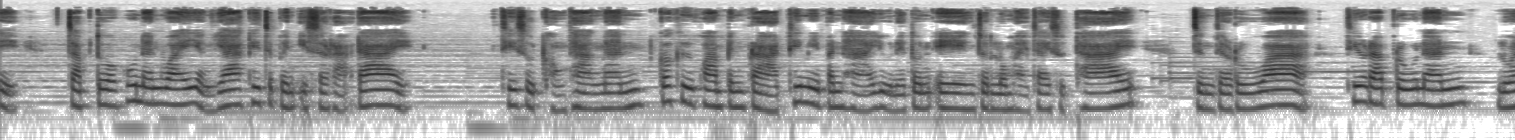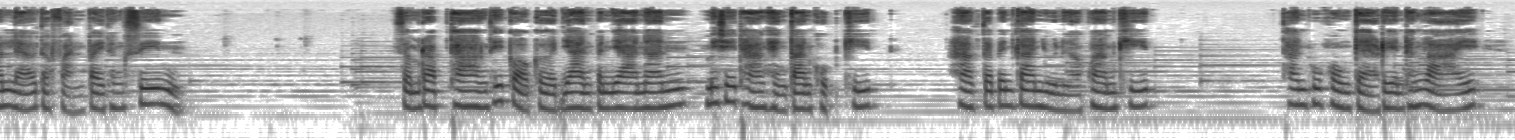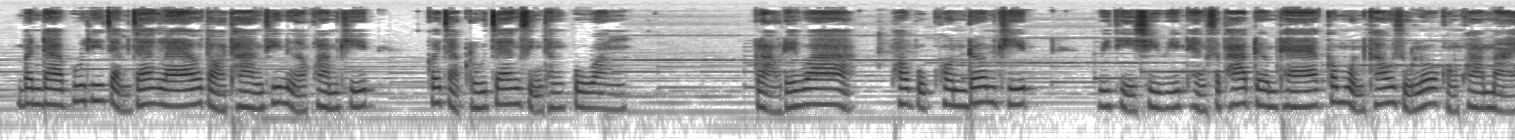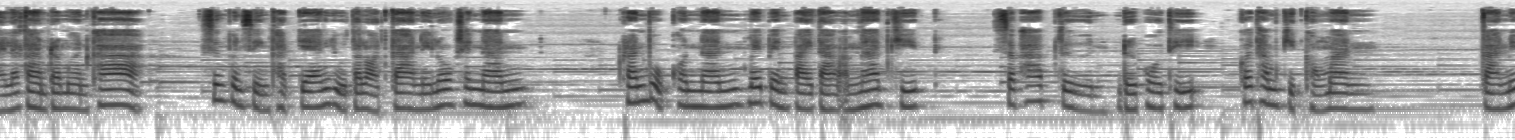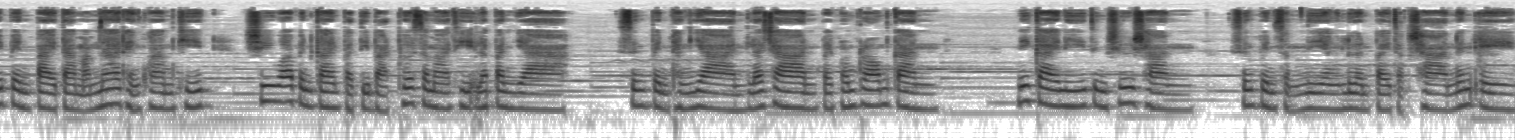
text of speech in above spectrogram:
จับตัวผู้นั้นไว้อย่างยากที่จะเป็นอิสระได้ ที่สุดของทางนั้นก็คือความเป็นปราดที่มีปัญหาอยู่ในตนเองจนลมหายใจสุดท้าย จึงจะรู้ว่าที่รับรู้นั้นล้วนแล้วแต่ฝันไปทั้งสิ้นสำหรับทางที่ก่อเกิดญาณปัญญานั้นไม่ใช่ทางแห่งการขบคิด หากแต่เป็นการอยู่เหนือความคิด ท่านผู้คงแก่เรียนทั้งหลาย บรรดาผู้ที่แจ่มแจ้งแล้วต่อทางที่เหนือความคิด ก็จักรู้แจ้งสิ่งทั้งปวง กล่าวได้ว่า พอบุคคลเริ่มคิด วิถีชีวิตแห่งสภาพเดิมแท้ก็หมุนเข้าสู่โลกของความหมายและการประเมินค่า ซึ่งเป็นสิ่งขัดแย้งอยู่ตลอดกาลในโลกเช่นนั้น ครั้นบุคคลนั้นไม่เป็นไปตามอำนาจคิด สภาพตื่นหรือโพธิก็ทำกิจของมัน การไม่เป็นไปตามอำนาจแห่งความคิด ชื่อว่าเป็นการปฏิบัติเพื่อสมาธิและปัญญา ซึ่งเป็นทั้งญาณและฌานไปพร้อมๆกัน นิกายนี้จึงชื่อฌานซึ่งเป็นสำเนียงเลือนไปจากฌานนั่นเอง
